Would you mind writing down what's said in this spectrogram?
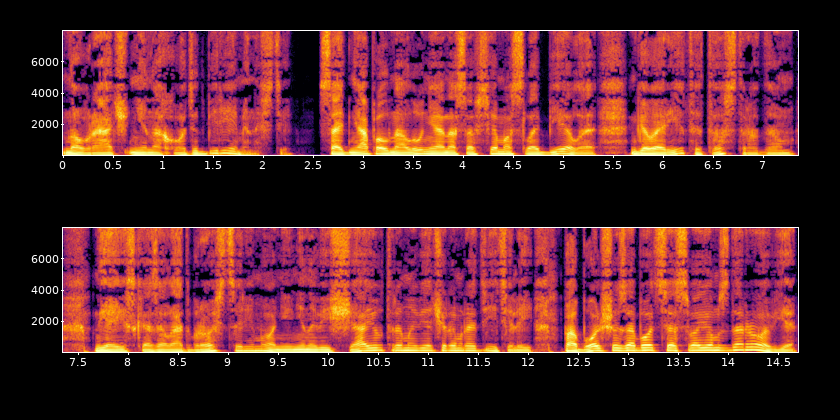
но врач не находит беременности. Со дня полнолуния она совсем ослабела, говорит, и то с трудом. Я ей сказала, отбрось церемонии, не навещай утром и вечером родителей, побольше заботься о своем здоровье.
